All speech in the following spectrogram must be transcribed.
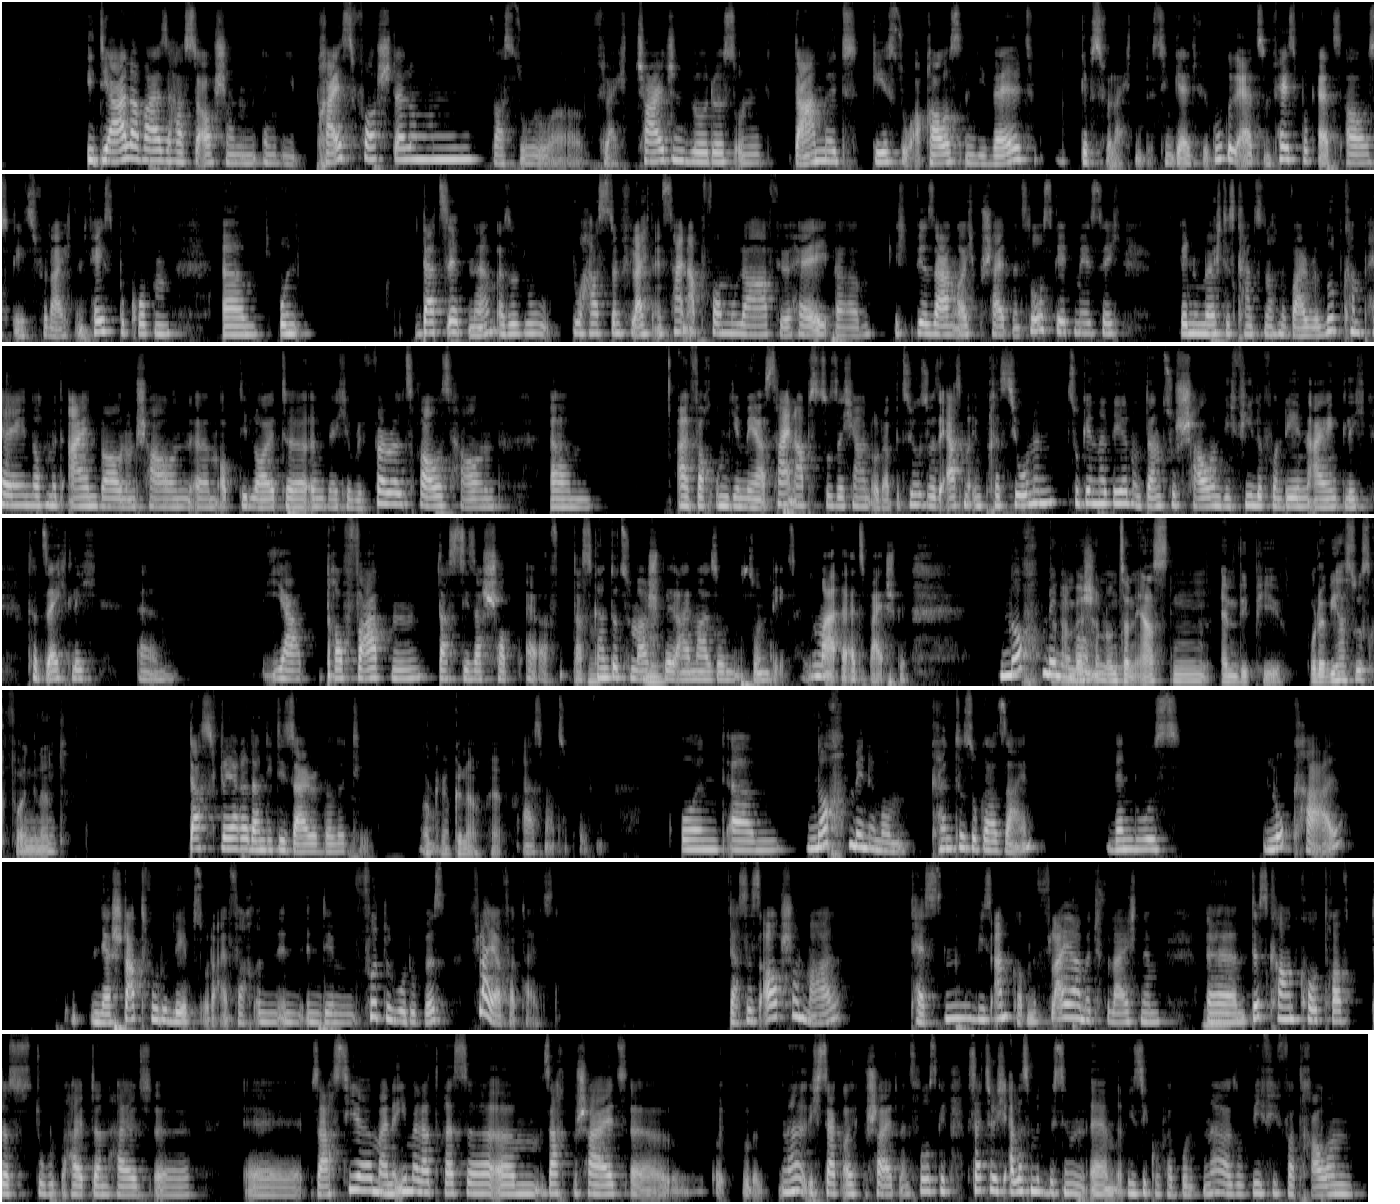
Idealerweise hast du auch schon irgendwie Preisvorstellungen, was du äh, vielleicht chargen würdest und damit gehst du raus in die Welt, gibst vielleicht ein bisschen Geld für Google Ads und Facebook Ads aus, gehst vielleicht in Facebook-Gruppen ähm, und that's it, ne? Also du, du hast dann vielleicht ein Sign-up-Formular für, hey, ähm, ich, wir sagen euch Bescheid, wenn es losgeht mäßig. Wenn du möchtest, kannst du noch eine Viral Loop Campaign noch mit einbauen und schauen, ähm, ob die Leute irgendwelche Referrals raushauen. Ähm, einfach um dir mehr Sign-ups zu sichern oder beziehungsweise erstmal Impressionen zu generieren und dann zu schauen, wie viele von denen eigentlich tatsächlich ähm, ja darauf warten, dass dieser Shop eröffnet. Das könnte zum. Beispiel mhm. einmal so, so ein Weg sein. Also mal als Beispiel. Noch Minimum. Dann haben wir schon unseren ersten MVP. Oder wie hast du es vorhin genannt? Das wäre dann die Desirability. Okay, ja. genau. Ja. Erstmal zu prüfen. Und ähm, noch Minimum könnte sogar sein, wenn du es lokal in der Stadt, wo du lebst oder einfach in, in, in dem Viertel, wo du bist, Flyer verteilst. Das ist auch schon mal testen, wie es ankommt. Eine Flyer mit vielleicht einem äh, Discount-Code drauf, dass du halt dann halt äh, äh, sagst hier meine E-Mail-Adresse, ähm, sagt Bescheid, äh, oder ne, ich sag euch Bescheid, wenn es losgeht. Ist natürlich alles mit ein bisschen ähm, Risiko verbunden. Ne? Also wie viel Vertrauen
